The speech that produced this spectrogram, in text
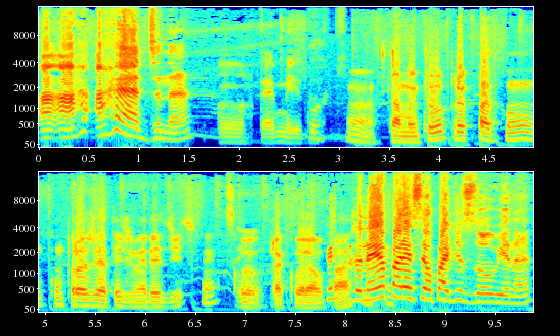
A, a, a Red, né? Hum, até medo. Ah, tá muito preocupado com, com o projeto aí de Meredith, né? Sim. Pra curar o pai. Nem apareceu o pai de Zoe, né?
